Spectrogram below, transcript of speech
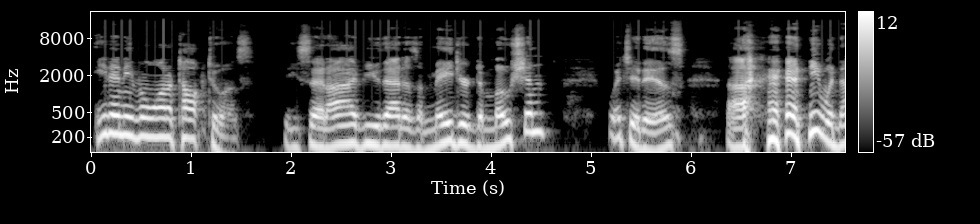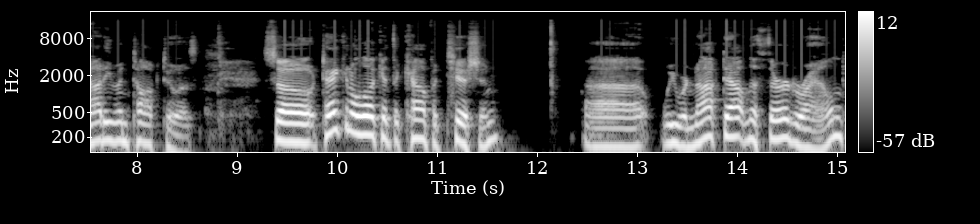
He didn't even want to talk to us. He said, I view that as a major demotion, which it is. Uh, and he would not even talk to us. So, taking a look at the competition, uh, we were knocked out in the third round.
